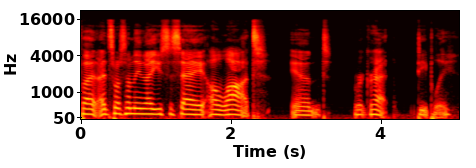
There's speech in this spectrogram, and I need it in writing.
but it's what something that I used to say a lot and regret deeply.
